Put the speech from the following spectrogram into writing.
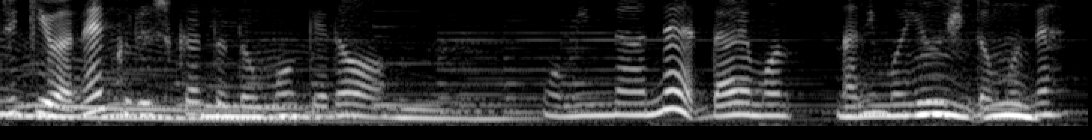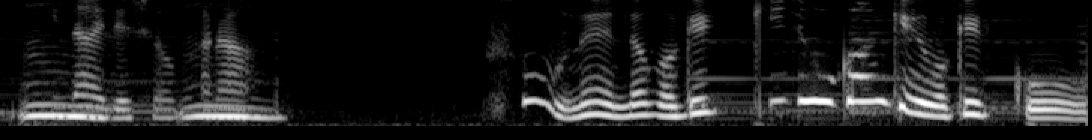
時期はねうん苦しかったと思うけど、うんもうみんなね誰も何も言う人もね、うんいないでしょうから、うんそうね。だから劇場関係は結構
